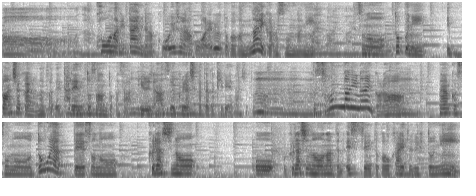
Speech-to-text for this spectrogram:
あなこうなりたいみたいなこういう人に憧れるとかがないからそんなに、その特に一般社会の中でタレントさんとかさ、うん、いるじゃん、そういう暮らし方が綺麗な人とか、うん、そんなにないから、うん、なんかそのどうやってその暮らしのを暮らしのなんていうのエッセイとかを書いてる人に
